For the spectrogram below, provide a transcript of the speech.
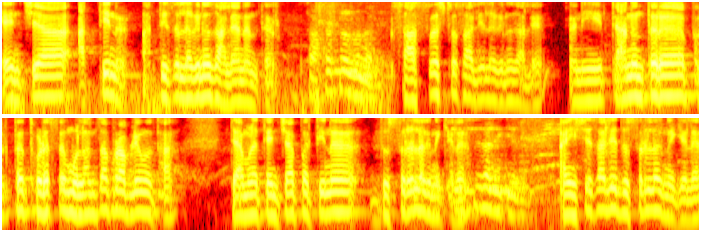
यांच्या आत्तीनं आत्तीचं लग्न झाल्यानंतर सहासष्ट लग्न झाले. सहासष्ट साली लग्न झाले. आणि त्यानंतर फक्त थोडंसं मुलांचा प्रॉब्लेम होता. त्यामुळे त्यांच्या पतीनं दुसरं लग्न केलं. ऐंशी साली केलं. ऐंशी साली दुसरं लग्न केलं.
